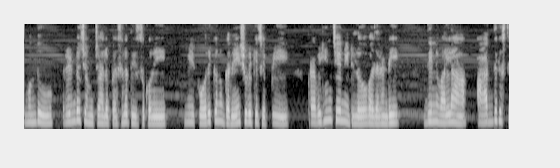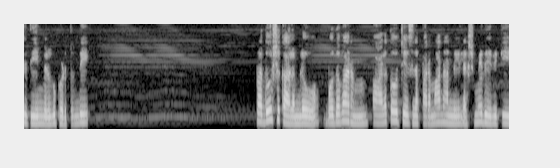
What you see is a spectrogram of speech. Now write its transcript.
ముందు రెండు చెంచాలు పెసలు తీసుకొని మీ కోరికను గణేశుడికి చెప్పి ప్రవహించే నీటిలో వదలండి. దీనివల్ల ఆర్థిక స్థితి మెరుగుపడుతుంది. ప్రదోషకాలంలో బుధవారం పాలతో చేసిన పరమాణాన్ని లక్ష్మీదేవికి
